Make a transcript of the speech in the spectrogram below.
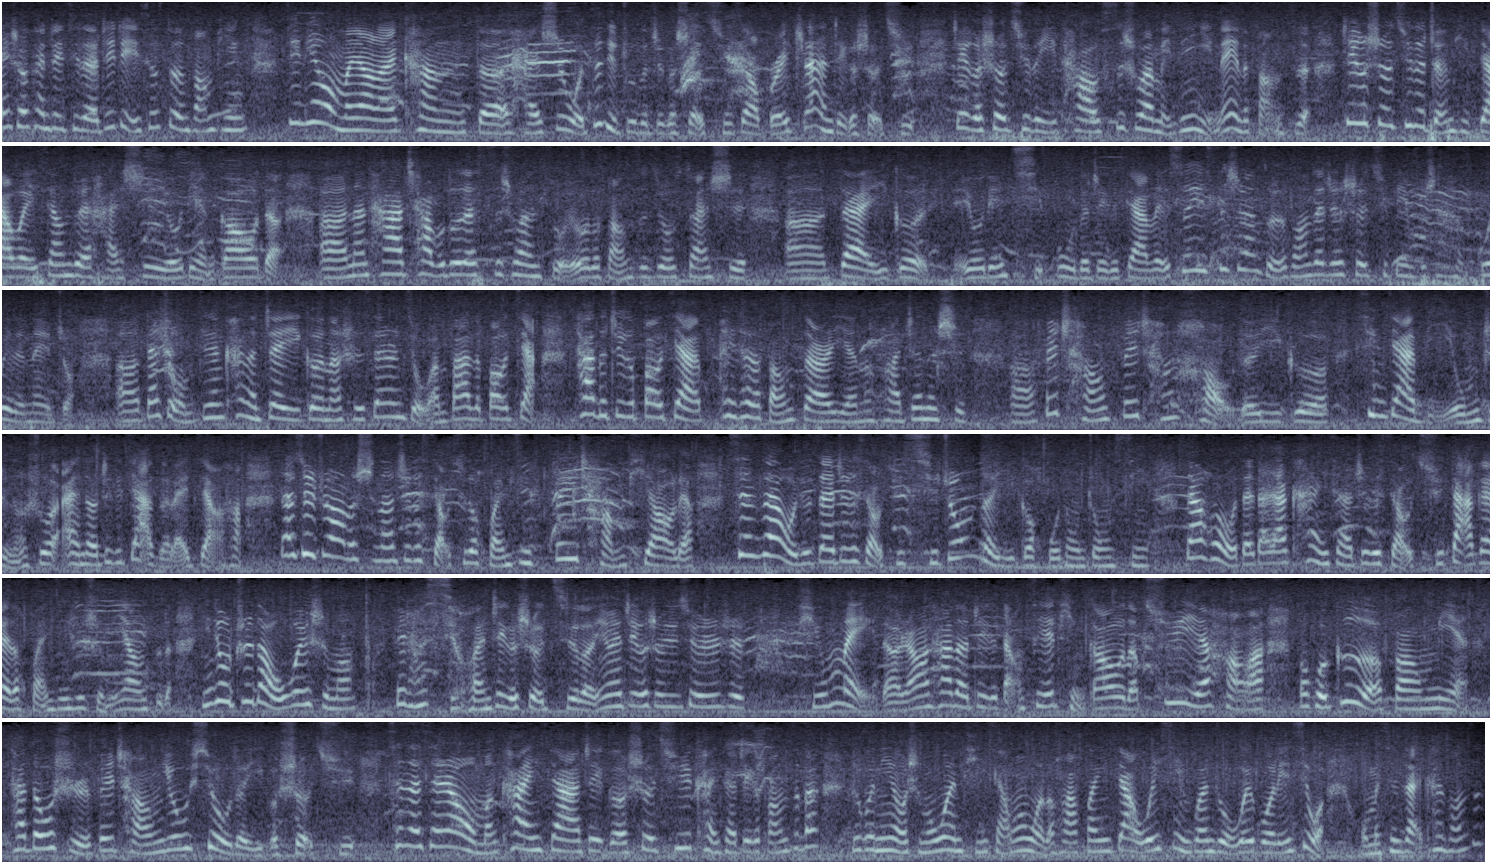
欢迎收看这期的 J J 休斯顿房评。今天我们要来看的还是我自己住的这个社区，叫 Bridgeland 这个社区。这个社区的一套四十万美金以内的房子，这个社区的整体价位相对还是有点高的。呃，那它差不多在四十万左右的房子，就算是呃在一个有点起步的这个价位。所以四十万左右的房子在这个社区并不是很贵的那种。呃，但是我们今天看的这一个呢是三十九万八的报价，它的这个报价配它的房子而言的话，真的是。啊，非常非常好的一个性价比，我们只能说按照这个价格来讲哈。那最重要的是呢，这个小区的环境非常漂亮。现在我就在这个小区其中的一个活动中心，待会儿我带大家看一下这个小区大概的环境是什么样子的，您就知道我为什么非常喜欢这个社区了。因为这个社区确实是挺美的，然后它的这个档次也挺高的，区也好啊，包括各方面它都是非常优秀的一个社区。现在先让我们看。一下这个社区，看一下这个房子吧。如果您有什么问题想问我的话，欢迎加我微信，关注我微博联系我。我们现在看房子。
